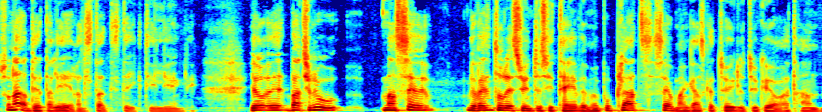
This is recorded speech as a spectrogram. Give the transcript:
sån här detaljerad statistik tillgänglig. Ja, eh, Bachirou, man ser, jag vet inte hur det syntes i tv, men på plats såg man ganska tydligt tycker jag att han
